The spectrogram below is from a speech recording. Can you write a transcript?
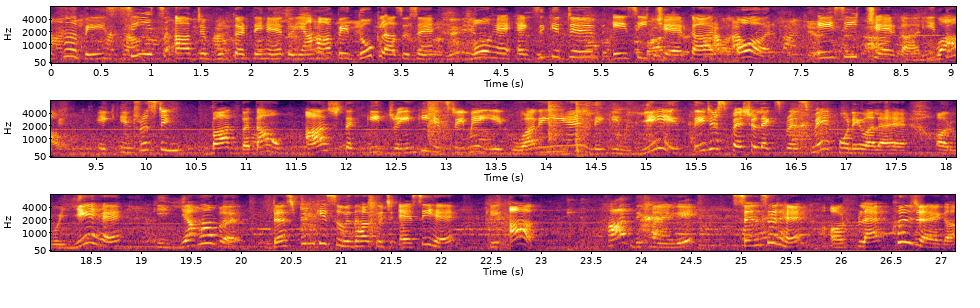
यहाँ पे सीट्स आप जब बुक करते हैं तो यहाँ पे दो क्लासेस हैं। वो है एग्जीक्यूटिव एसी चेयर कार और एसी चेयर कार ये दो एक इंटरेस्टिंग बात बताऊँ आज तक की ट्रेन की हिस्ट्री में ये हुआ नहीं है लेकिन ये तेजस स्पेशल एक्सप्रेस में होने वाला है। और वो ये है कि यहाँ पर डस्टबिन की सुविधा कुछ ऐसी है कि आप हाथ दिखाएँगे सेंसर है और फ्लैप खुल जाएगा।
